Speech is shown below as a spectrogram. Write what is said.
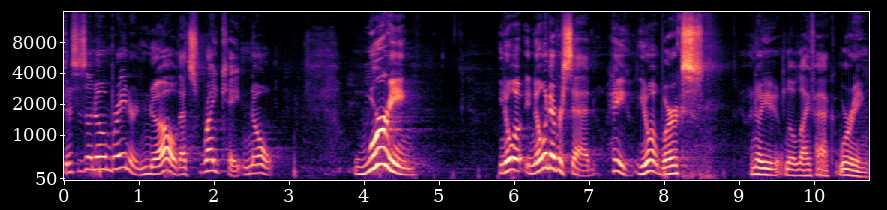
This is a no brainer. No, that's right, Kate. No. Worrying, you know what? No one ever said, hey, you know what works? I know you, little life hack, worrying.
